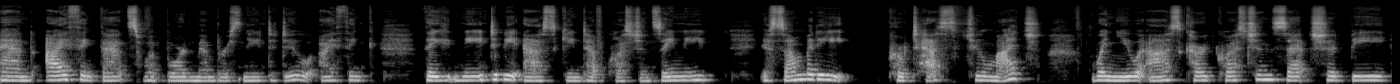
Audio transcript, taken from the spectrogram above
And I think that's what board members need to do. I think they need to be asking tough questions. They need, if somebody protests too much, when you ask hard questions, that should be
